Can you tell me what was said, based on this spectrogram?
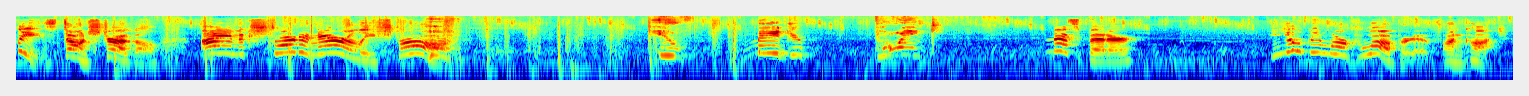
Please don't struggle. I am extraordinarily strong. You made your point. That's better. You'll be more cooperative, unconscious.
